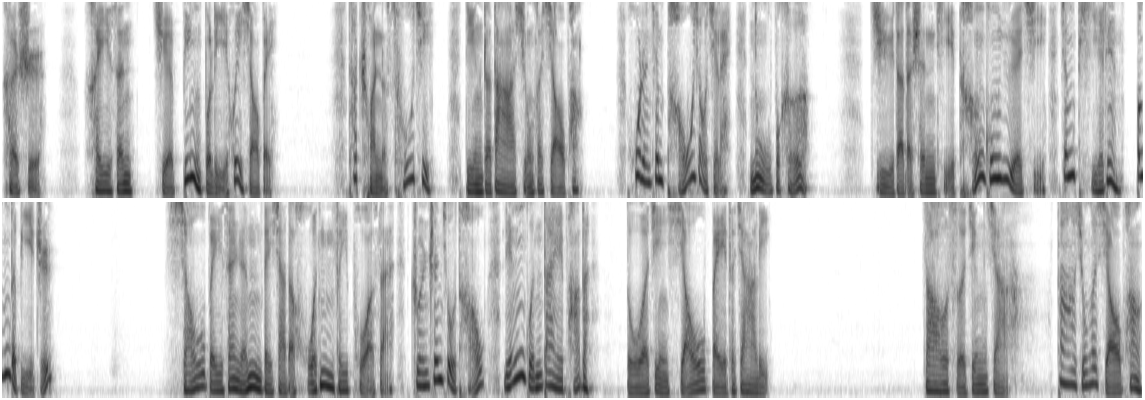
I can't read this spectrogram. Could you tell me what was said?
可是，黑森。却并不理会小北，他喘着粗气，盯着大熊和小胖，忽然间咆哮起来，怒不可遏，巨大的身体腾空跃起，将铁链绷得笔直。小北三人被吓得魂飞魄散，转身就逃，连滚带爬的躲进小北的家里。遭此惊吓，大熊和小胖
